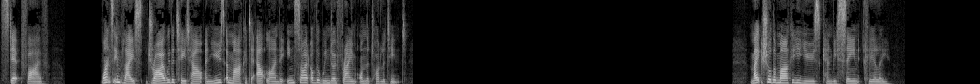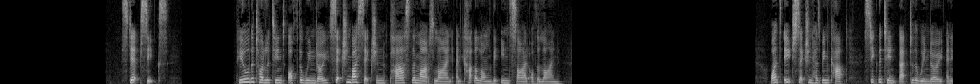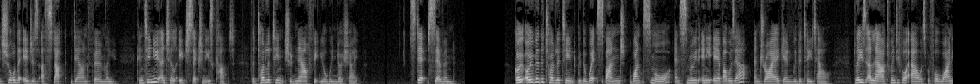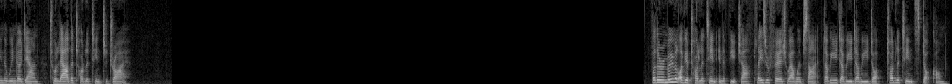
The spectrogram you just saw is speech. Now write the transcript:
Step 5. Once in place, dry with a tea towel and use a marker to outline the inside of the window frame on the toddler tint. Make sure the marker you use can be seen clearly. Step 6. Peel the toddler tint off the window section by section past the marked line and cut along the inside of the line. Once each section has been cut, stick the tint back to the window and ensure the edges are stuck down firmly. Continue until each section is cut. The toddler tint should now fit your window shape. Step 7. Go over the toddler tint with a wet sponge once more and smooth any air bubbles out and dry again with a tea towel. Please allow 24 hours before winding the window down to allow the toddler tint to dry. For the removal of your toddler tint in the future, please refer to our website www.toddlertints.com.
